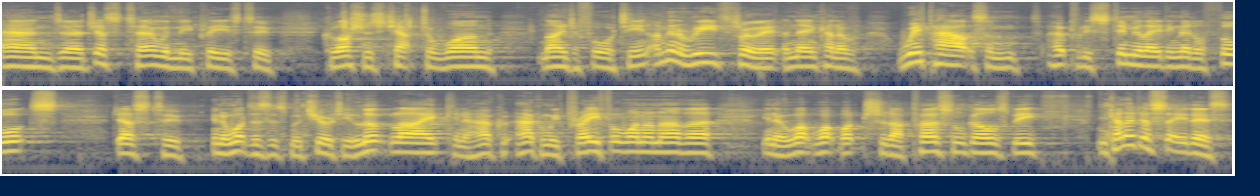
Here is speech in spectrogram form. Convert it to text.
and uh, just turn with me, please, to Colossians chapter 1, 9 to 14. I'm going to read through it and then kind of whip out some hopefully stimulating little thoughts just to, you know, what does this maturity look like? You know, how, how can we pray for one another? You know, what, what, what should our personal goals be? And can I just say this?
